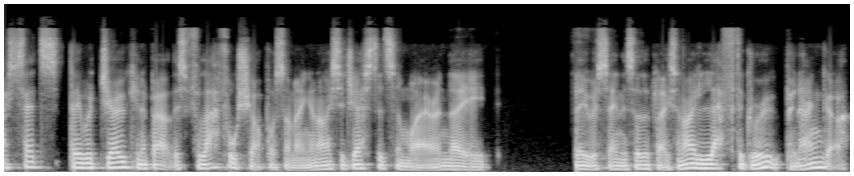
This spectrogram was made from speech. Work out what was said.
I said they were joking about this falafel shop or something, and I suggested somewhere, and they they were saying this other place, and I left the group in anger.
